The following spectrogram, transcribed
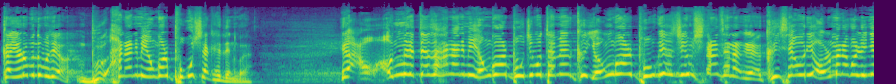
그러니까 여러분도 보세요. 무- 하나님의 영광을 보고 시작해야 되는 거야. 그러니까 어- 엄밀히 따서 하나님의 영광을 보지 못하면 그 영광을 보기 위해서 지금 신앙생활 그 세월이 얼마나 걸리냐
